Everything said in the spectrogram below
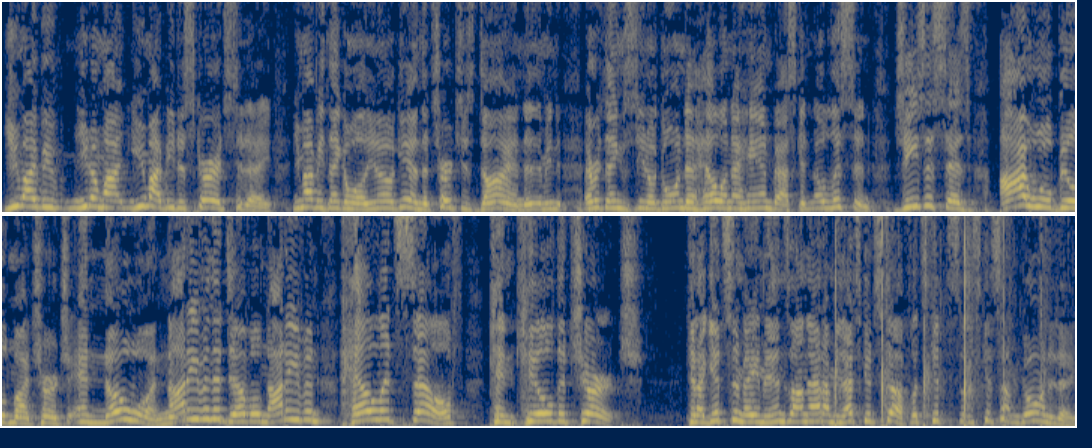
You might be, you know, might, you might be discouraged today. You might be thinking, well, you know, again, the church is dying. I mean, everything's, you know, going to hell in a handbasket. No, listen. Jesus says, I will build my church, and no one, not even the devil, not even hell itself, can kill the church. Can I get some amens on that? I mean, that's good stuff. Let's get, let's get something going today.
